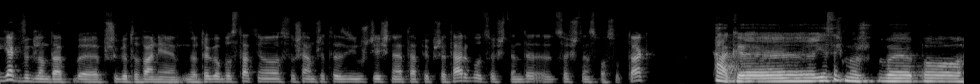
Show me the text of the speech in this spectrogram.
jak wygląda e, przygotowanie do tego? Bo ostatnio słyszałem, że to jest już gdzieś na etapie przetargu, coś ten, coś w ten sposób, tak? Tak, e, jesteśmy już po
